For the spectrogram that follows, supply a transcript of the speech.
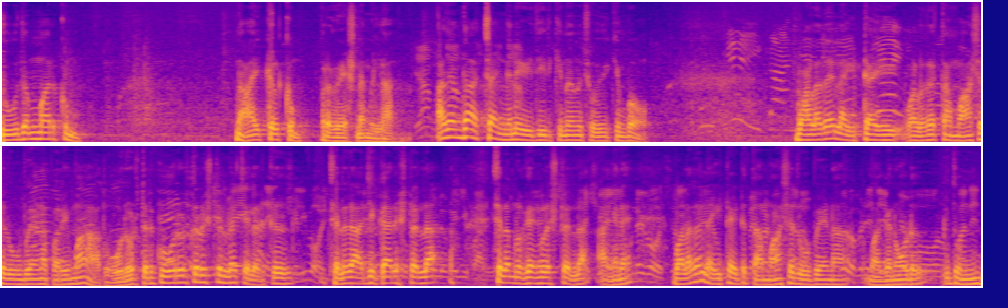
ജൂതന്മാർക്കും നായ്ക്കൾക്കും പ്രവേശനമില്ല. അതെന്താ അച്ഛ ഇങ്ങനെ എഴുതിയിരിക്കുന്നതെന്ന് ചോദിക്കുമ്പോൾ വളരെ ലൈറ്റായി വളരെ തമാശ രൂപേണ പറയുമ്പോൾ അത് ഓരോരുത്തർക്കും ഓരോരുത്തരും ഇഷ്ടമല്ല ചിലർക്ക് ചില രാജ്യക്കാർ ഇഷ്ടമല്ല ചില മൃഗങ്ങൾ ഇഷ്ടമല്ല. അങ്ങനെ വളരെ ലൈറ്റായിട്ട് തമാശ രൂപേണ മകനോട് ഇതൊന്നും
